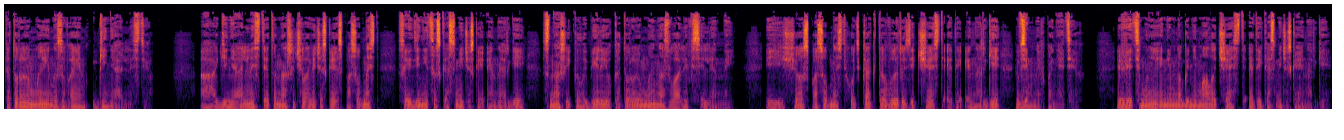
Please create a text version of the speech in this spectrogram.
которую мы и называем гениальностью. А гениальность — это наша человеческая способность соединиться с космической энергией, с нашей колыбелью, которую мы назвали Вселенной. И еще способность хоть как-то выразить часть этой энергии в земных понятиях. Ведь мы, ни много ни мало, часть этой космической энергии.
